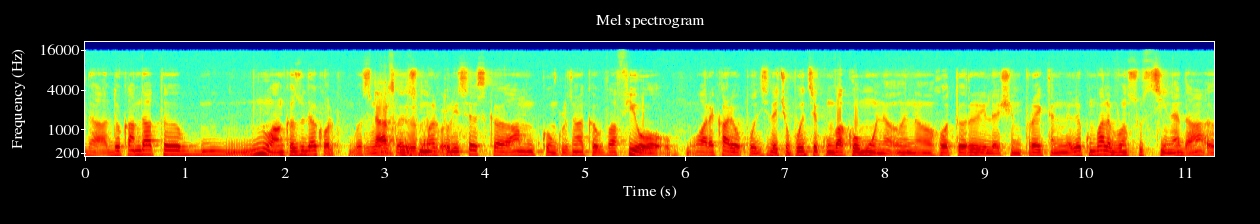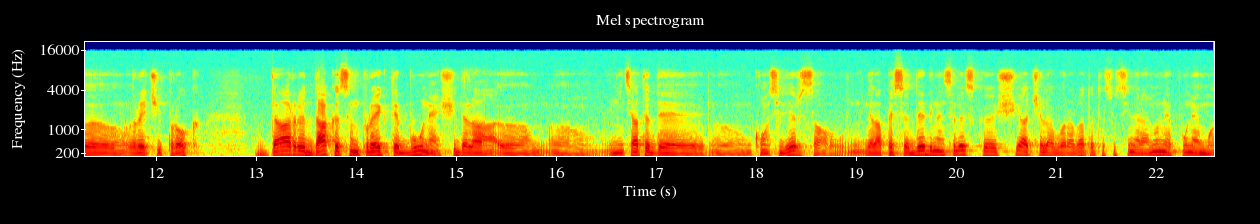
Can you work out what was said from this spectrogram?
Da, deocamdată m, nu am căzut de acord. Vă spun N-ați că căzut de mărturisesc că am concluzionat că va fi o oarecare opoziție, deci o poziție cumva comună în uh, hotărârile și în proiectele, cumva le vom susține, da, uh, reciproc, dar dacă sunt proiecte bune și de la uh, uh, inițiate de uh, consilieri sau de la PSD, bineînțeles că și acelea vor avea toată susținerea. Nu ne punem uh,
